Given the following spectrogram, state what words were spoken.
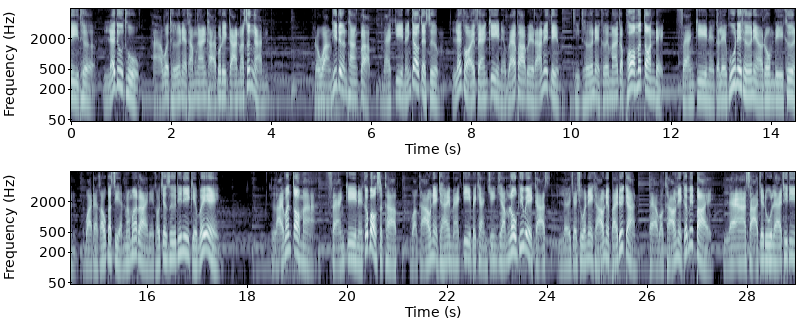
ตีเธอ และดูถูก หาว่าเธอเนี่ยทำงานขายบริการมาซึ่งงันระหว่างที่เดินทางกลับแม็กกี้นั้นก็เอาแต่ซึม และขอให้แฟรงกี้เนี่ยแวะพาไปร้านไอติม ที่เธอเนี่ยเคยมากับพ่อเมื่อตอนเด็ก แฟรงกี้เนี่ยก็เลยพูดให้เธอเนี่ยอารมณ์ดีขึ้น ว่าถ้าเขาเกษียณมาเมื่อไหร่เนี่ยเขาจะซื้อที่นี่เก็บไว้เอง หลายวันต่อมา แฟรงกี้เนี่ยก็บอกสครับว่าเขาเนี่ยจะให้แม็กกี้ไปแข่งชิงแชมป์โลกที่เวกัส เลยจะชวนให้เขาเนี่ยไปด้วยกัน แต่ว่าเขาเนี่ยก็ไม่ไป และอาสาจะดูแลที่นี่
